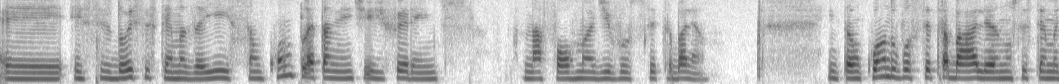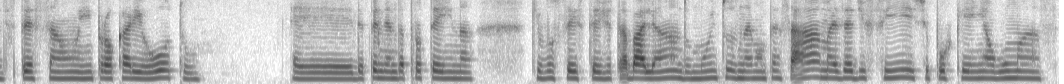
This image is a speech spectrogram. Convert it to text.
é, esses dois sistemas aí são completamente diferentes na forma de você trabalhar. Então, quando você trabalha no sistema de expressão em procarioto, é, dependendo da proteína que você esteja trabalhando, muitos né, vão pensar, ah, mas é difícil porque em algumas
